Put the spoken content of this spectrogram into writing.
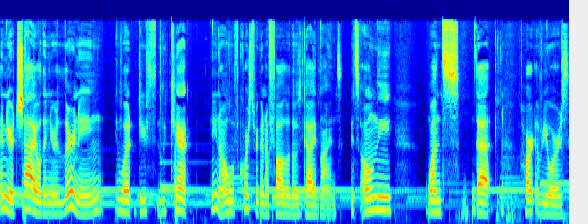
and you're a child and you're learning, what do you, th- we can't, you know, of course we're going to follow those guidelines. It's only once that heart of yours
